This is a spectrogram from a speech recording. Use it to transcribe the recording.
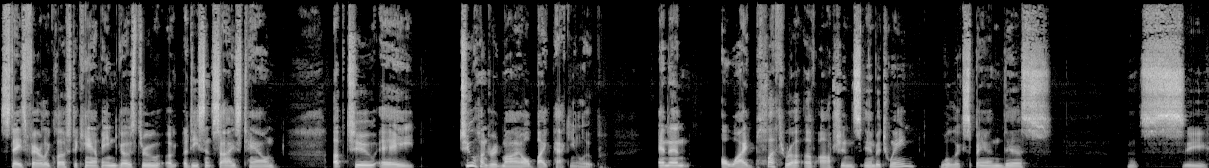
stays fairly close to camping, goes through a, a decent sized town, up to a 200 mile bike packing loop, and then a wide plethora of options in between. We'll expand this. Let's see,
